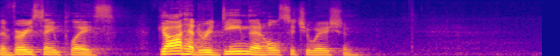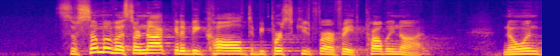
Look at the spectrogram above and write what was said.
In the very same place. God had redeemed that whole situation. So, some of us are not going to be called to be persecuted for our faith. Probably not. No one's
